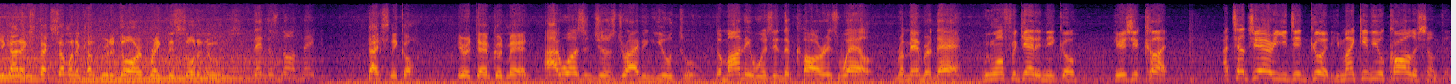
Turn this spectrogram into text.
you gotta expect someone to come through the door and break this sort of news. That does not make it. Thanks, Niko. You're a damn good man. I wasn't just driving you two. The money was in the car as well. Remember that. We won't forget it, Niko. Here's your cut. I tell Jerry you did good. He might give you a call or something.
